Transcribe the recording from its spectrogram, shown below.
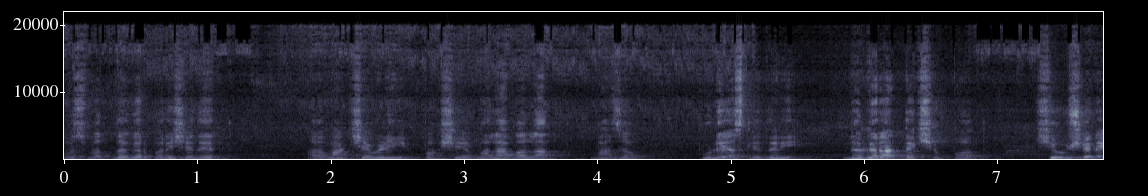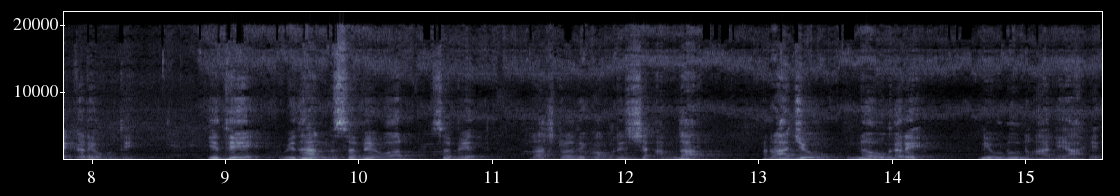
वसमत नगर परिषदेत मागच्या वेळी पक्षीय बलाबलात भाजप पुढे असले तरी नगराध्यक्ष पद शिवसेनेकडे होते. येथे विधानसभेवर सभेत राष्ट्रवादी काँग्रेसचे आमदार राजीव नवघरे निवडून आले आहेत.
